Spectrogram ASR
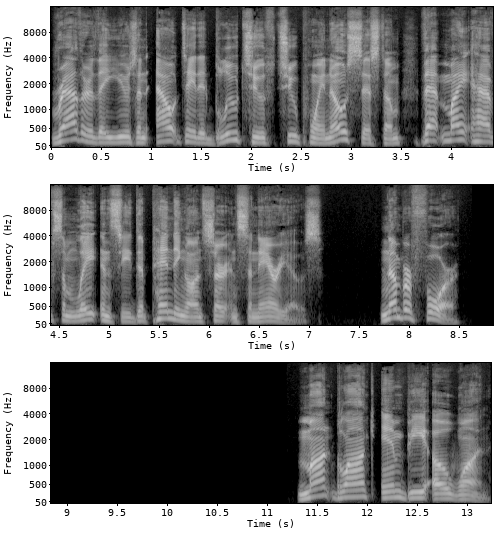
Rather, they use an outdated Bluetooth 2.0 system that might have some latency depending on certain scenarios. Number 4. Montblanc MB01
